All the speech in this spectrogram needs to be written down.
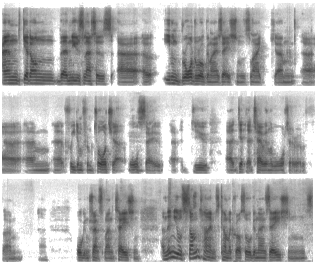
and get on their newsletters. Uh, uh, even broader organizations like um, uh, um, uh, Freedom from Torture also uh, do uh, dip their toe in the water of um, organ transplantation. And then you'll sometimes come across organizations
